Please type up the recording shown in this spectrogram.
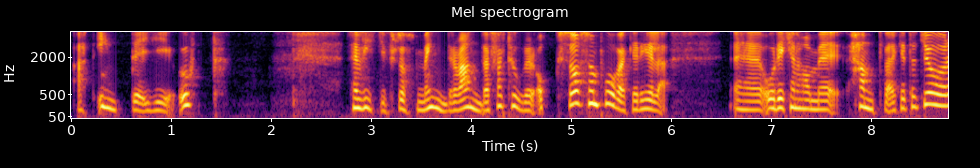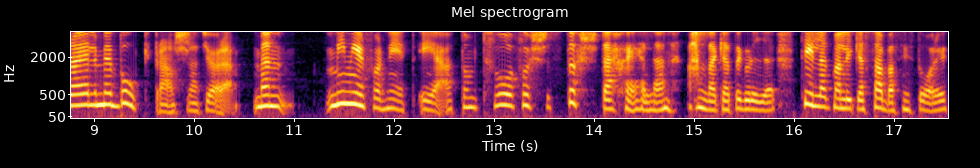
att inte ge upp. Sen finns det ju förstås mängder av andra faktorer också som påverkar det hela. Eh, och det kan ha med hantverket att göra eller med bokbranschen att göra. Men min erfarenhet är att de två först största skälen, alla kategorier, till att man lyckas sabba sin story,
